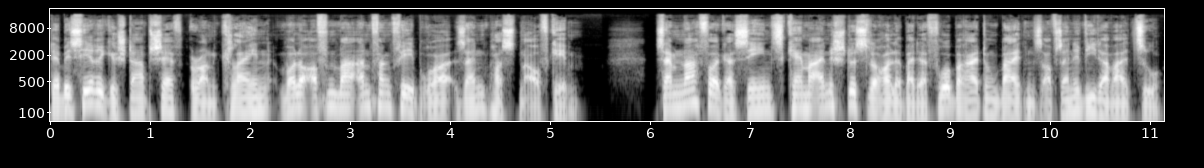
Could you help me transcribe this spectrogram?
der bisherige Stabschef Ron Klein wolle offenbar Anfang Februar seinen Posten aufgeben. Seinem Nachfolger Scenes käme eine Schlüsselrolle bei der Vorbereitung Bidens auf seine Wiederwahl zu.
